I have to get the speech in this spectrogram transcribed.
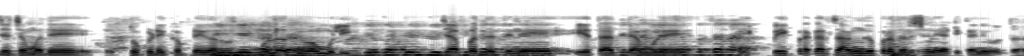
ज्याच्यामध्ये तुकडे कपडे घालून मुलं किंवा मुली ज्या पद्धतीने येतात त्यामुळे एक- एक प्रकारचं अंग प्रदर्शन या ठिकाणी होतं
